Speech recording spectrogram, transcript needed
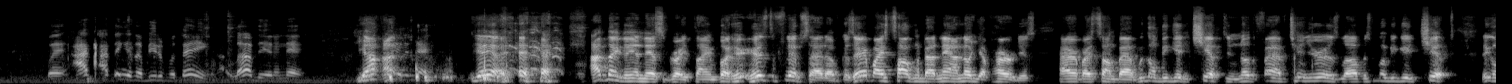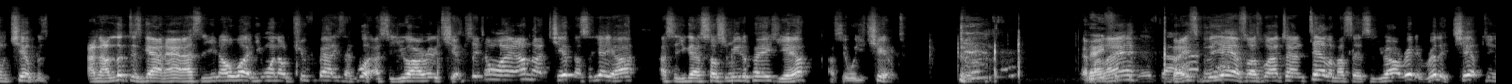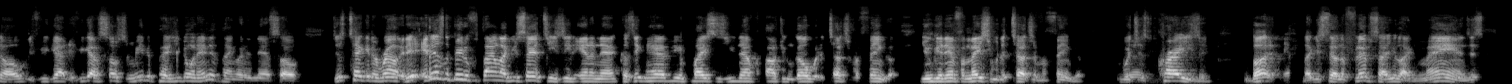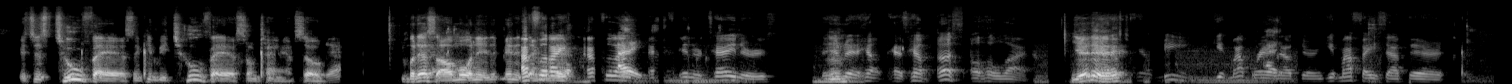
But I, I, think it's a beautiful thing. I love the internet. Yeah, I, yeah, I think the internet's a great thing. But here, here's the flip side of it, because everybody's talking about now. I know you've heard this. How everybody's talking about we're gonna be getting chipped in another five, ten years, lovers. We're gonna be getting chipped. They're gonna chip us. And I looked this guy in the eye and I said, you know what? You want to know the truth about it? He's like, what? I said, you already chipped. He said, no, I, am not chipped. I said, yeah, yeah. I said, you got a social media page? Yeah. I said, well, you chipped. Am I lying? Basically, yeah. So that's what I'm trying to tell him. I said, so you already really chipped, you know, if you got if you got a social media page, you're doing anything with it there. So just take it around. It, it is a beautiful thing, like you said, TZ, the internet, because it can have you in places you never thought you can go with a touch of a finger. You can get information with a touch of a finger, which yeah. is crazy. But like you said on the flip side, you're like, man, just it's just too fast. It can be too fast sometimes. So, yeah. but that's yeah. all more than anything. I feel like I feel like hey. as entertainers, the mm-hmm. internet help, has helped us a whole lot. Yeah, it has. Helped me get my brand out there and get my face out there.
